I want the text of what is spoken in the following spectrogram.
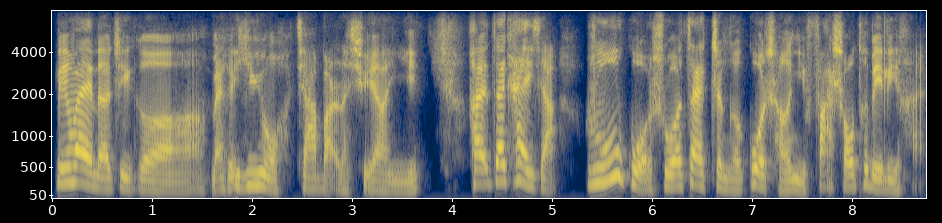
另外呢，这个买个医用夹板的血氧仪，还再看一下，如果说在整个过程你发烧特别厉害。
